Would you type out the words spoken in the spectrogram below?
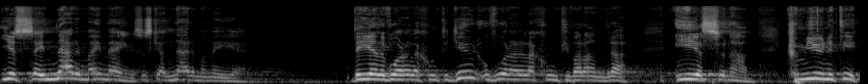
Jesus säger närma er mig så ska jag närma mig er. Det gäller vår relation till Gud och vår relation till varandra. I Jesu namn. Community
